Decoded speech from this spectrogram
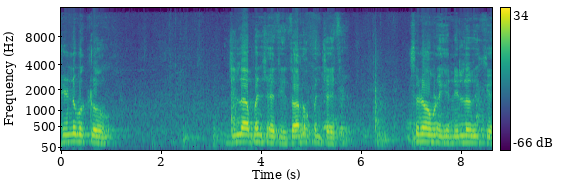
ಹೆಣ್ಣು ಮಕ್ಕಳು ಜಿಲ್ಲಾ ಪಂಚಾಯತಿ, ತಾಲೂಕ್ ಪಂಚಾಯತಿ ಚುನಾವಣೆಗೆ ನಿಲ್ಲೋದಕ್ಕೆ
